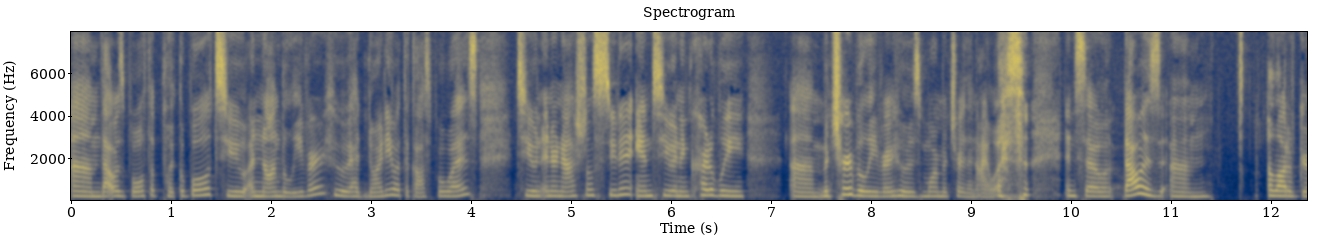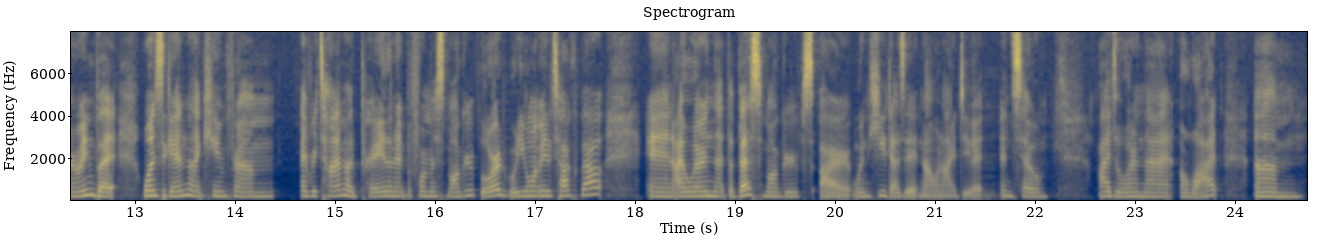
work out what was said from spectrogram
Um, that was both applicable to a non believer who had no idea what the gospel was, to an international student, and to an incredibly um, mature believer who was more mature than I was. and so that was um, a lot of growing. But once again, that came from every time I'd pray the night before my small group, Lord, what do you want me to talk about? And I learned that the best small groups are when He does it, not when I do it. And so I had to learn that a lot. Um,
